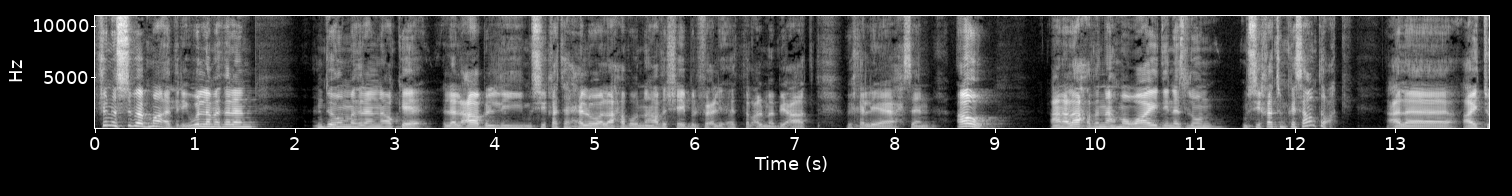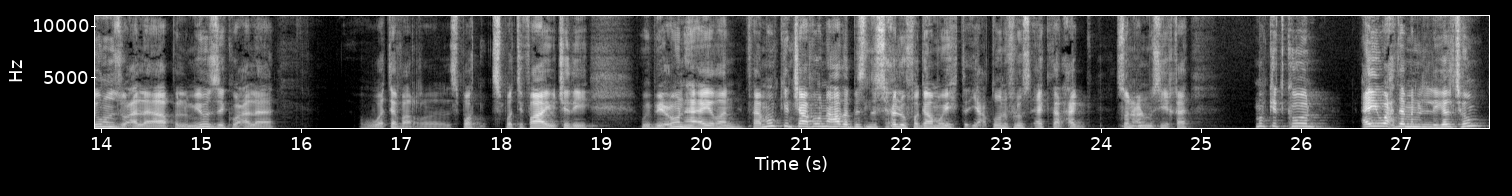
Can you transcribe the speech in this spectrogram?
شنو السبب؟ ما أدري. ولا مثلا عندهم مثلا okay الألعاب اللي موسيقتها حلوة لاحظوا إن هذا الشيء بالفعل يأثر على المبيعات ويخليها أحسن. أو أنا لاحظ انهم وايد ينزلون موسيقتهم ك soundtrack. على آيتونز وعلى آبل ميوزك وعلى whatever سبوت سبوتيفاي وكذي ويبيعونها أيضا. فممكن شافوا إن هذا business حلو فقاموا يحت... يعطون فلوس أكثر حق صنع الموسيقى. ممكن تكون أي واحدة من اللي قلتهم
